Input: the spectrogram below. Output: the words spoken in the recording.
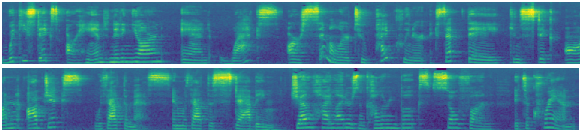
Wikki Stix are hand knitting yarn, and wax are similar to pipe cleaner, except they can stick on objects without the mess and without the stabbing. Gel highlighters and coloring books, so fun. It's a crayon,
